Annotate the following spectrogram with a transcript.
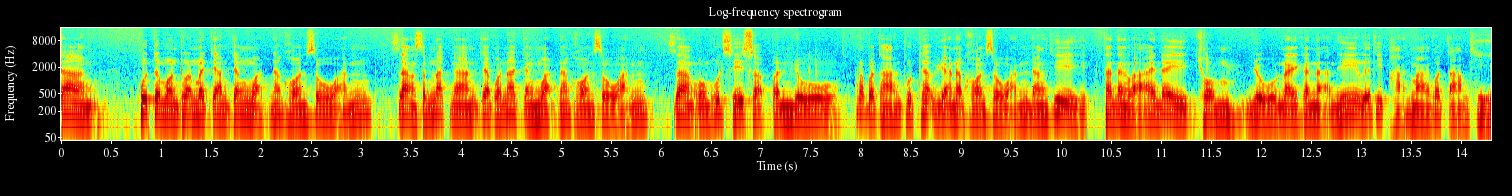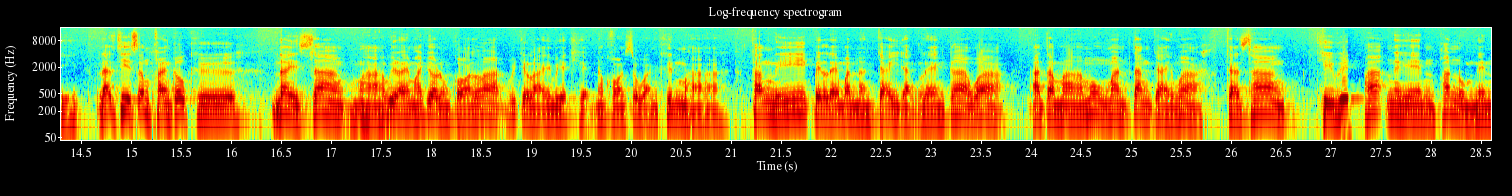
สร้างพุทธมณฑลประจำจังหวัดนครสวรรค์ สร้างสำนักงานเจ้าคณะจังหวัดนครสวรรค์ สร้างองค์พุทธศรีสัพพัญญูพระประธานพุทธอุทยานนครสวรรค์ดังที่ท่านทั้งหลายได้ชมอยู่ในขณะนี้หรือที่ผ่านมาก็ตามที และที่สำคัญก็คือได้สร้างมหาวิทยาลัยมหาจุฬาลงกรณราชวิทยาลัยเวิทยเขตนครสวรรค์ขึ้นมา ทั้งนี้เป็นแรงบันดาลใจอย่างแรงกล้าว่าอาตมามุ่งมั่นตั้งใจว่าจะสร้าง ชีวิตพระเนนพระหนุ่มเนน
